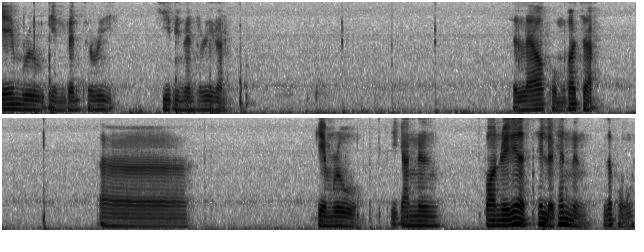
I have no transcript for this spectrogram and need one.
game rule inventory keep inventory กันเสร็จแล้วผมก็จะเอ่อ game rule อีกอันหนึ่ง spawn radius ให้เหลือแค่หนึ่ง แล้วผมก็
